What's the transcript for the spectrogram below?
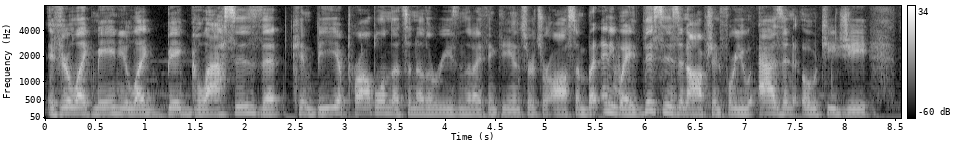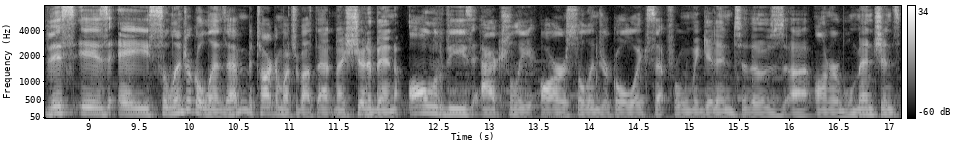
If you're like me and you like big glasses, that can be a problem. That's another reason that I think the inserts are awesome. But anyway, this is an option for you as an OTG. This is a cylindrical lens. I haven't been talking much about that, and I should have been. All of these actually are cylindrical, except for when we get into those uh, honorable mentions.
